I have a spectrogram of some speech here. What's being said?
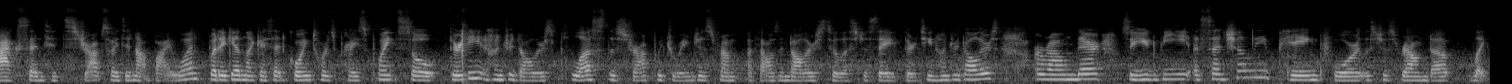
accented strap so I did not buy one. But again like I said going towards price point so $3,800 plus the strap which ranges from $1,000 to let's just say $1,300 around there. So you'd be essentially paying for let's just round up like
